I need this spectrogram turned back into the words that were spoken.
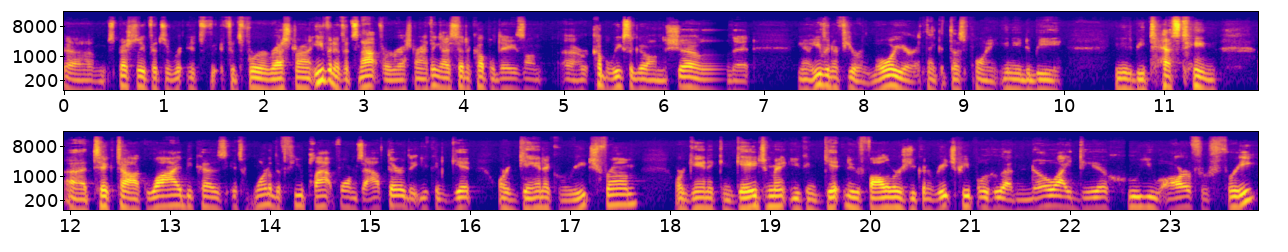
um, especially if it's a it's if it's for a restaurant, even if it's not for a restaurant. I think I said a couple days on uh, a couple weeks ago on the show that you know even if you're a lawyer i think at this point you need to be you need to be testing uh, tiktok. Why? Because it's one of the few platforms out there that you can get organic reach from organic engagement. You can get new followers. You can reach people who have no idea who you are for free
